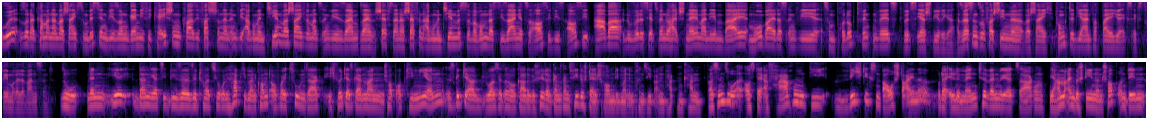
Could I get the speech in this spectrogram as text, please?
cool. So, da kann man dann wahrscheinlich so ein bisschen wie so ein Gamification quasi fast schon dann irgendwie argumentieren wahrscheinlich, wenn man es irgendwie seinem, seinem Chef, seiner Chefin argumentieren müsste, warum das Design jetzt so aussieht, wie es aussieht. Aber du würdest jetzt, wenn du halt schnell mal nebenbei mobile das irgendwie zum Produkt finden willst, wird es eher schwieriger. Also das sind so verschiedene wahrscheinlich Punkte, die einfach bei UX extrem relevant sind. So, wenn ihr dann jetzt diese Situation habt, jemand kommt auf euch zu und sagt, ich würde jetzt gerne meinen Shop optimieren. Es gibt ja, du hast jetzt auch gerade geschildert, ganz, ganz viele Stellschrauben, die man im Prinzip anpacken kann. Was sind so aus der Erfahrung die wichtigsten Bausteine oder Elemente, wenn wir jetzt sagen, wir haben einen bestehenden Shop und den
